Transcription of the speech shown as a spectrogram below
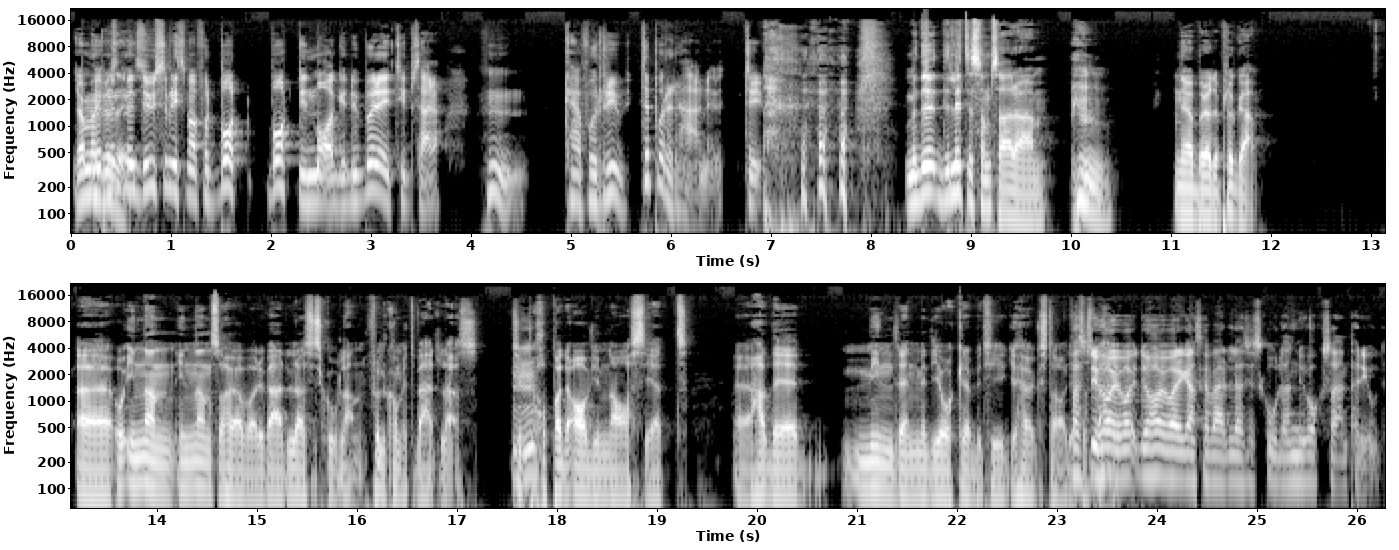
Ja men, Men, men, precis. men du som liksom har fått bort, bort din mage, du börjar ju typ så här, hmm, kan jag få rutor på den här nu? Typ. Men det, det är lite som så här äh, när jag började plugga. Eh, och innan, innan så har jag varit värdelös i skolan, fullkomligt värdelös. Typ Mm. hoppade av gymnasiet, eh, hade mindre än mediokra betyg i högstadiet Fast och du har, ju, du har ju varit ganska värdelös i skolan nu också en period.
